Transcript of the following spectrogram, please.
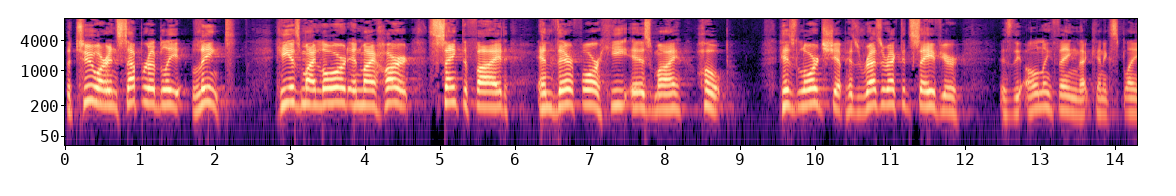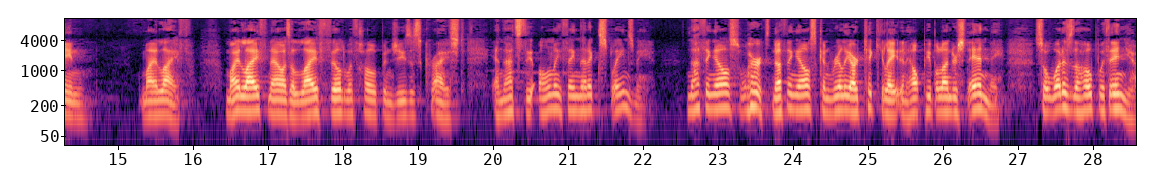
The two are inseparably linked. He is my Lord and my heart, sanctified, and therefore He is my hope. His Lordship, His resurrected Savior, is the only thing that can explain my life. My life now is a life filled with hope in Jesus Christ, and that's the only thing that explains me. Nothing else works. Nothing else can really articulate and help people understand me. So, what is the hope within you?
